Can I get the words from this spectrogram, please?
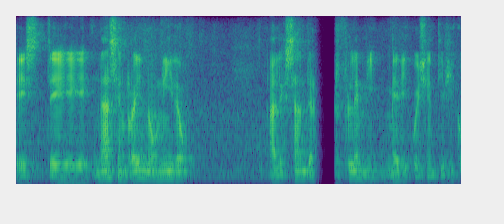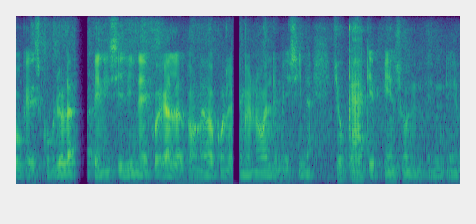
Este, nace en Reino Unido Alexander Fleming, médico y científico que descubrió la penicilina y fue galardonado con el Premio Nobel de Medicina. Yo cada que pienso en, en, en,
